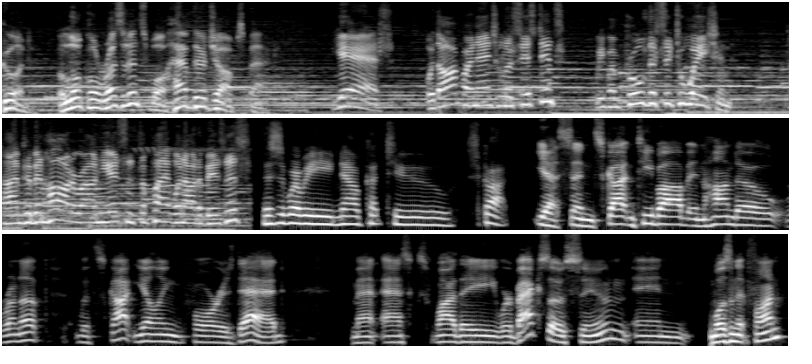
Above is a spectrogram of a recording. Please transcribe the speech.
Good. The local residents will have their jobs back. Yes. With our financial assistance, we've improved the situation. Times have been hard around here since the plant went out of business. This is where we now cut to Scott. Yes, and Scott and T Bob and Hondo run up with Scott yelling for his dad. Matt asks why they were back so soon, and wasn't it fun?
